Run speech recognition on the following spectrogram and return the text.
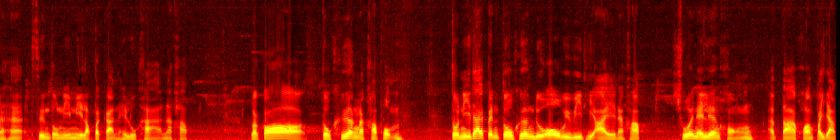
นะฮะซึ่งตรงนี้มีรับประกันให้ลูกค้านะครับ แล้วก็ตัวเครื่องนะครับผม ตัวนี้ได้เป็นตัวเครื่อง Duo VVTi นะครับ ช่วยในเรื่องของอัตราความประหยัด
